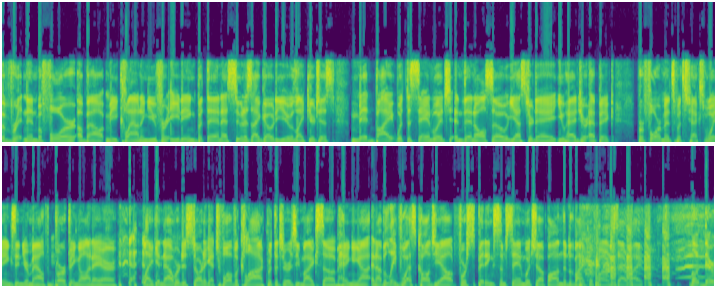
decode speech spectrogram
have written in before about me clowning you for eating, but then as soon as I go to you, like, you're just mid bite with the sandwich, and then also yesterday you had your epic performance with Chex wings in your mouth, burping on air, like, and now we're just starting at 12 o'clock with the Jersey Mike sub hanging out, and I believe Wes called you out for spitting some sandwich up onto the microphone. Is that right? Look, there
